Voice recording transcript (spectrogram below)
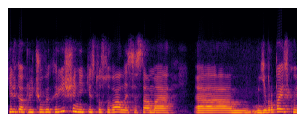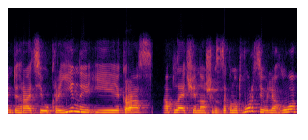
кілька ключових рішень, які стосувалися саме е, європейської інтеграції України, і якраз на плечі наших законотворців лягло. е,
